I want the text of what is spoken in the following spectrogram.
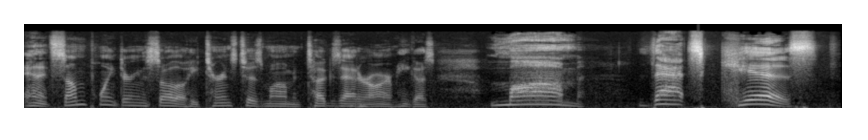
and at some point during the solo he turns to his mom and tugs at her arm he goes mom that's kiss.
